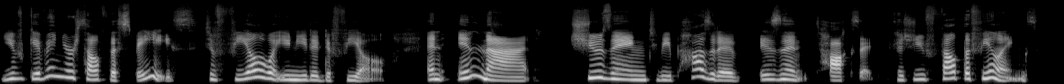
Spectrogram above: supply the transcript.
you've given yourself the space to feel what you needed to feel. And in that, choosing to be positive isn't toxic because you felt the feelings.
